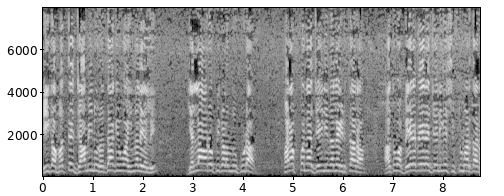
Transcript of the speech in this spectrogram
ಈಗ ಮತ್ತೆ ಜಾಮೀನು ರದ್ದಾಗಿರುವ ಹಿನ್ನೆಲೆಯಲ್ಲಿ ಎಲ್ಲ ಆರೋಪಿಗಳನ್ನು ಕೂಡ ಪರಪ್ಪನ ಜೈಲಿನಲ್ಲೇ ಇಡ್ತಾರ? ಅಥವಾ ಬೇರೆ ಬೇರೆ ಜೈಲಿಗೆ ಶಿಫ್ಟ್ ಮಾಡ್ತಾರ?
